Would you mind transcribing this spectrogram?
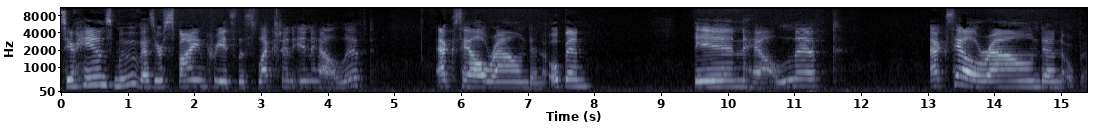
So your hands move as your spine creates this flexion. Inhale, lift. Exhale, round and open. Inhale, lift. Exhale, round and open.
